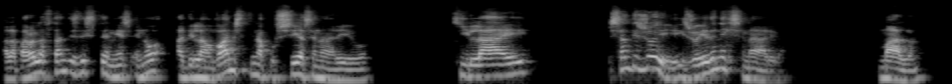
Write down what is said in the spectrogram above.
Αλλά παρόλα αυτά, αν τις δεις ταινίες, ενώ αντιλαμβάνεσαι την απουσία σεναρίου, κυλάει σαν τη ζωή. Η ζωή δεν έχει σενάριο, μάλλον.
